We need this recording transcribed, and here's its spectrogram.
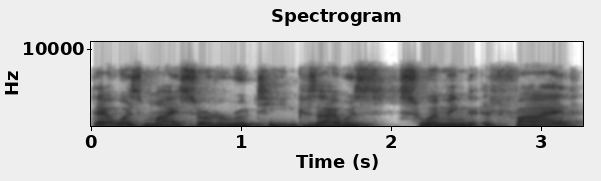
that was my sort of routine because I was swimming at five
